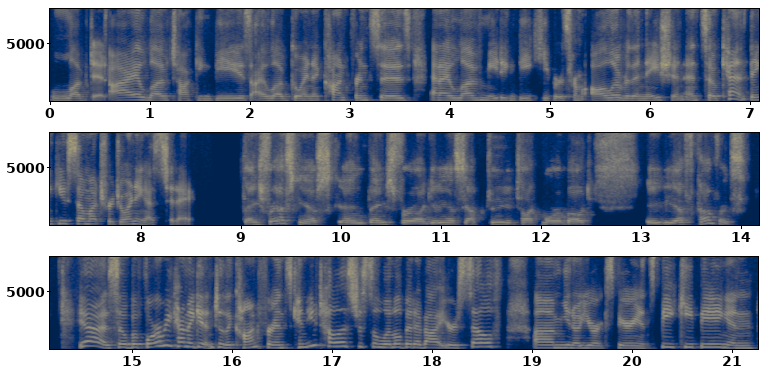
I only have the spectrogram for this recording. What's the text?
loved it. I love talking bees. I love going to conferences and I love meeting beekeepers from all over the nation. And so, Kent, thank you so much for joining us today. Thanks for asking us, and thanks for uh, giving us the opportunity to talk more about ABF conference. Yeah. So before we kind of get into the conference, can you tell us just a little bit about yourself? Um, you know, your experience beekeeping and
